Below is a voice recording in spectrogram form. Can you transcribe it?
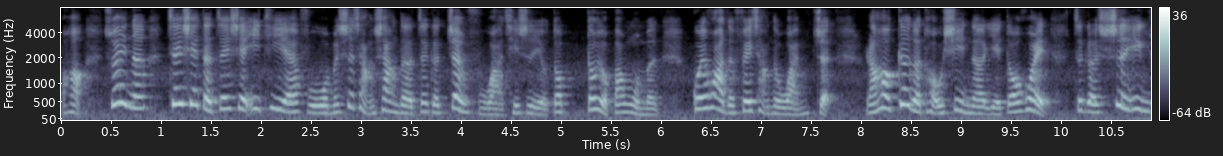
哈，所以呢，这些的这些 ETF，我们市场上的这个政府啊，其实有都都有帮我们规划的非常的完整，然后各个头系呢也都会这个适应。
